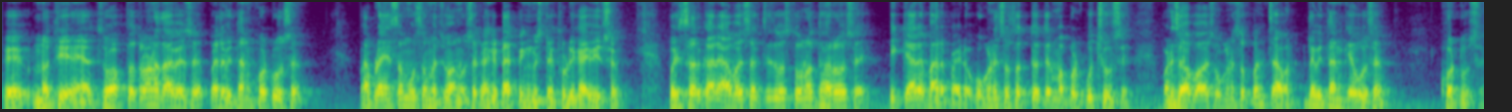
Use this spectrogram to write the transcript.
એ નથી, અહીંયા જવાબ તો ત્રણ જ આવે છે. પહેલાં વિધાન ખોટું છે. આપણે અહીં સમૂહ સમજવાનું છે કારણ કે ટાઈપિંગ મિસ્ટેક થોડીક આવી છે. પછી સરકારે આવશ્યક ચીજ વસ્તુઓનો ધારો છે એ ક્યારે બહાર પાડ્યો? ઓગણીસો સત્યોતેરમાં પણ પૂછ્યું છે, પણ જવાબ આવે છે ઓગણીસો પંચાવન. એટલે વિધાન કેવું છે? ખોટું છે.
